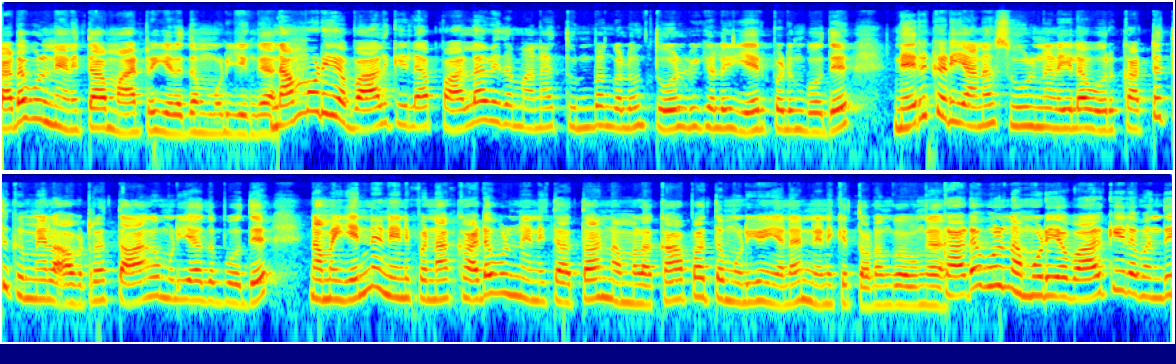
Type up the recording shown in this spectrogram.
கடவுள் நினைத்தா மாற்றி எழுத முடியுங்க. நம்முடைய வாழ்க்கையில் பல விதமான துன்பங்களும் தோல்விகளும் ஏற்படும் போது நெருக்கடியான சூழ்நிலையில் ஒரு கட்டத்துக்கு மேல் அவற்றை தாங்க முடியாத போது நம்ம என்ன நினைப்போம்னா கடவுள் நினைத்தா தான் நம்மளை காப்பாற்ற முடியும் என நினைக்க தொடங்குவோங்க. கடவுள் நம்முடைய வாழ்க்கையில் வந்து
